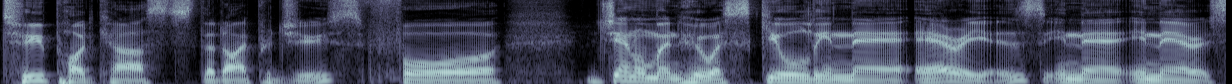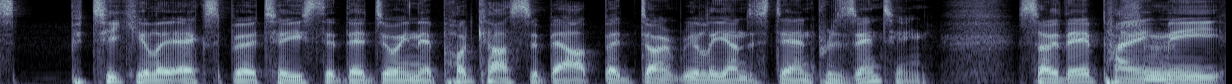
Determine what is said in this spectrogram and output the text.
two podcasts that I produce for gentlemen who are skilled in their areas, in their in their particular expertise that they're doing their podcasts about, but don't really understand presenting. So they're paying me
